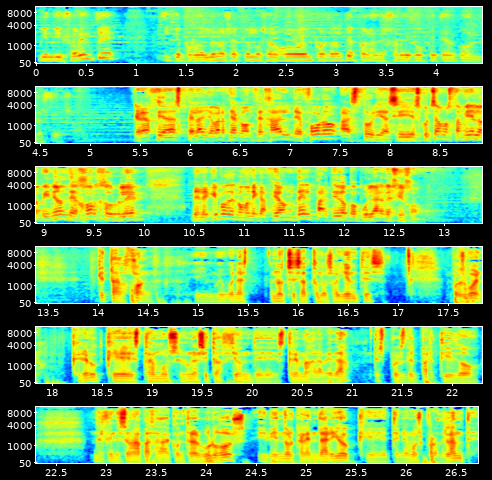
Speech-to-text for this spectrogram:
bien diferente y que por lo menos saquemos algo importante para dejar de coquetear con el descenso. Gracias, Pelayo Barcia, concejal de Foro Asturias. Y escuchamos también la opinión de Jorge Urlé, del equipo de comunicación del Partido Popular de Gijón. ¿Qué tal, Juan? Y muy buenas noches a todos los oyentes. Pues bueno, creo que estamos en una situación de extrema gravedad después del partido del fin de semana pasada contra el Burgos y viendo el calendario que tenemos por delante.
